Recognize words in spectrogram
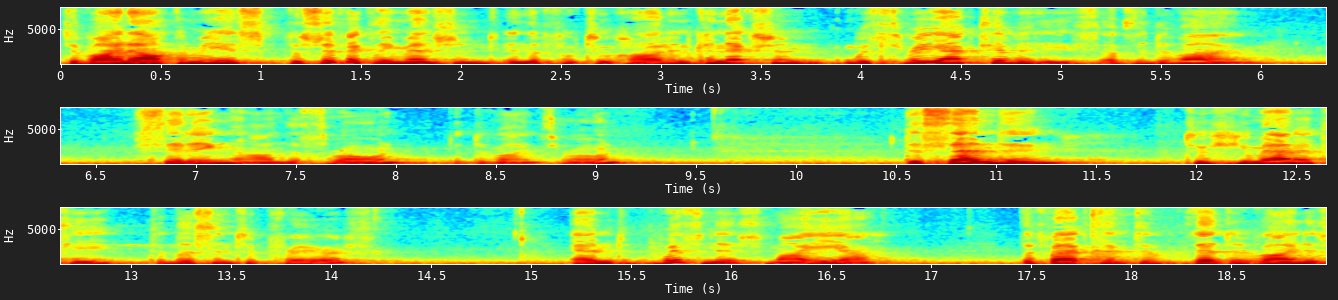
Divine alchemy is specifically mentioned in the Futuhat in connection with three activities of the divine sitting on the throne, the divine throne, descending to humanity to listen to prayers, and witness, Maya, the fact that the that divine is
